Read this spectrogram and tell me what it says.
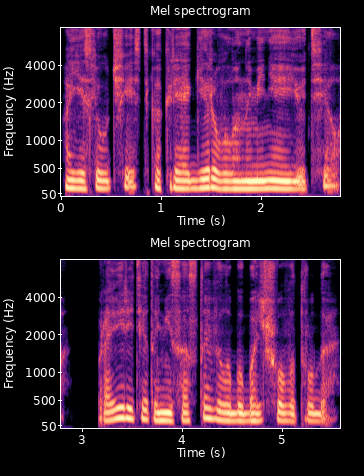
А если учесть, как реагировало на меня ее тело, проверить это не составило бы большого труда.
